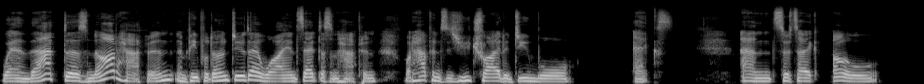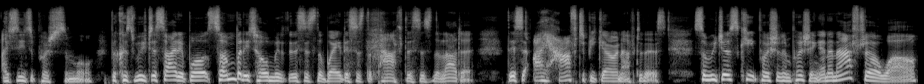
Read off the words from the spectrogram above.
When that does not happen and people don't do their Y and Z doesn't happen, what happens is you try to do more X. And so it's like, oh, I just need to push some more because we've decided, well, somebody told me that this is the way, this is the path, this is the ladder. This, I have to be going after this. So we just keep pushing and pushing. And then after a while,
